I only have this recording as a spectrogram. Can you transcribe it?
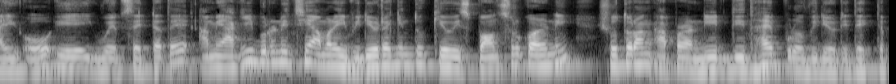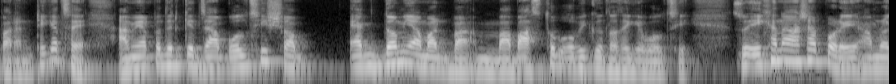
আইও এই ওয়েবসাইটটাতে আমি আগেই বলে নিচ্ছি, আমার এই ভিডিওটা কিন্তু কেউ স্পন্সর করেনি, সুতরাং আপনারা নির্দ্বিধায় পুরো ভিডিওটি দেখতে পারেন, ঠিক আছে? আমি আপনাদেরকে যা বলছি সব একদমই আমার বাস্তব অভিজ্ঞতা থেকে বলছি। সো এখানে আসার পরে আমরা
